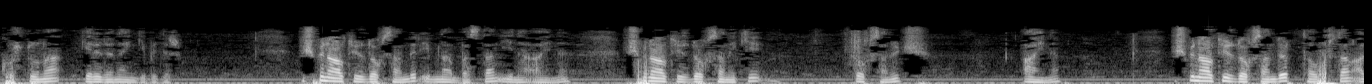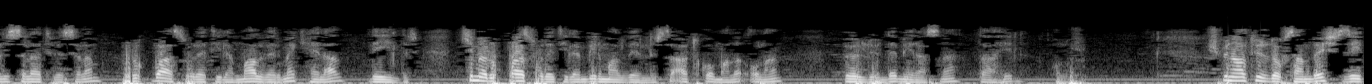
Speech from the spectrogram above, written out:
kustuğuna geri dönen gibidir. 3691 İbn Abbas'tan yine aynı. 3692 93 aynı. 3694 Tavus'tan aleyhissalatü vesselam rukba suretiyle mal vermek helal değildir. Kime rukba suretiyle bir mal verilirse artık o malı olan öldüğünde mirasına dahil olur. 3695 Zeyd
